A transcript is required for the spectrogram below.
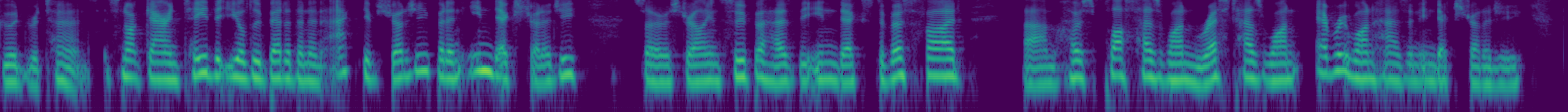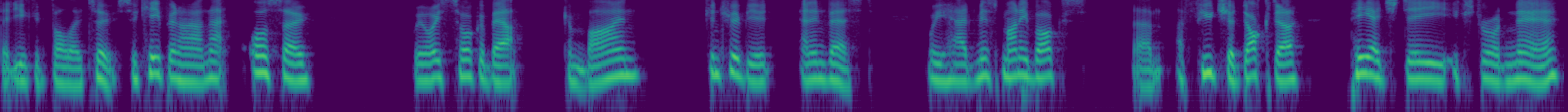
good returns. It's not guaranteed that you'll do better than an active strategy, but an index strategy. So Australian Super has the index diversified. Um, Host Plus has one, Rest has one. Everyone has an index strategy that you could follow too. So keep an eye on that. Also, we always talk about combine, contribute, and invest. We had Miss Moneybox, um, a future doctor, PhD extraordinaire.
